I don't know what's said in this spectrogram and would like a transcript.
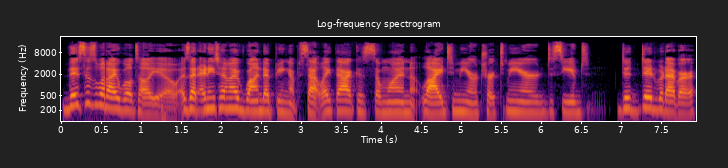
this is what I will tell you is that anytime I've wound up being upset like that cuz someone lied to me or tricked me or deceived did did whatever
